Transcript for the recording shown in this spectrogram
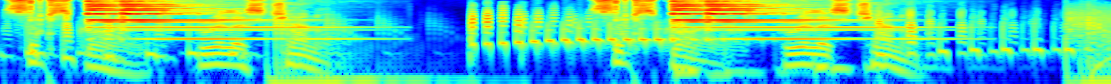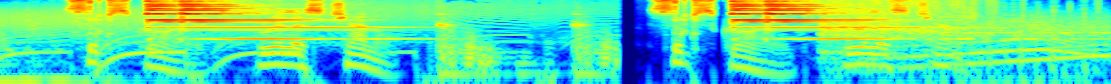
Subscribe to Gorillas channel. Subscribe to Gorillas channel. Subscribe to Gorillas channel. Subscribe to Gorillas channel.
